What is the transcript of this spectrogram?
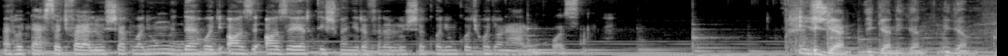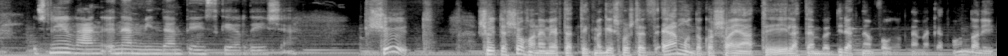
mert hogy persze, hogy felelősek vagyunk, de hogy az, azért is mennyire felelősek vagyunk, hogy hogyan állunk hozzá. És, igen, igen, igen, igen. És nyilván nem minden pénz kérdése. Sőt, Sőt, ezt soha nem értették meg, és most ezt elmondok a saját életemből, direkt nem fognak nemeket mondani.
